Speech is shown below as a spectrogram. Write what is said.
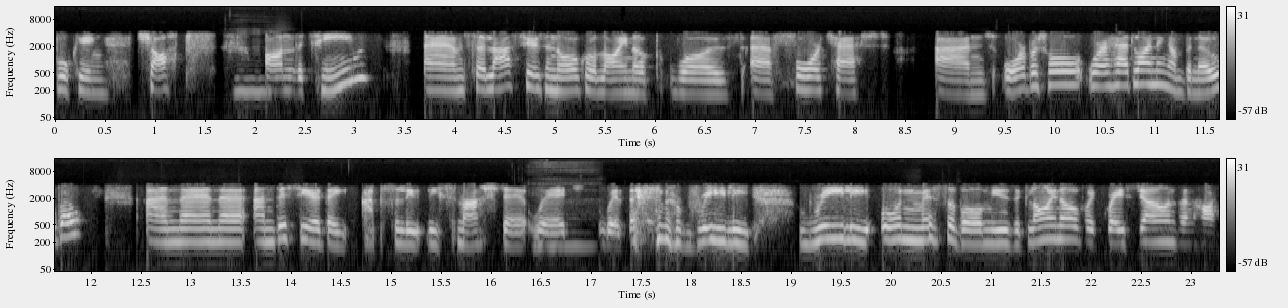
booking chops mm. on the team. Um, so last year's inaugural lineup was uh, Four Tet and Orbital were headlining, and Bonobo. And then, uh, and this year they absolutely smashed it with yeah. with a really, really unmissable music lineup with Grace Jones and Hot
